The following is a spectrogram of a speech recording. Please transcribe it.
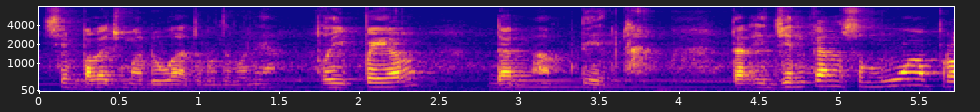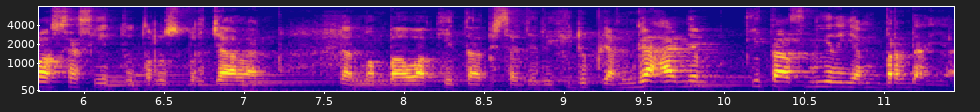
simpelnya cuma dua teman-teman ya, repair dan update. Dan izinkan semua proses itu terus berjalan dan membawa kita bisa jadi hidup yang enggak hanya kita sendiri yang berdaya,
